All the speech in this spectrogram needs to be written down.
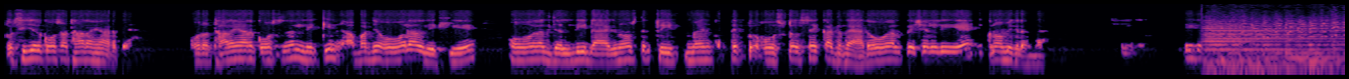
ਪ੍ਰੋਸੀਜਰ ਕੋਸਟ 18000 ਰੁਪਏ ਔਰ 18000 ਕੋਸਟ ਹੈ ਲੇਕਿਨ ਅਬਰ ਜੇ ਓਵਰਆਲ ਦੇਖੀਏ ਓਵਰਆਲ ਜਲਦੀ ਡਾਇਗਨੋਸ ਤੇ ਟ੍ਰੀਟਮੈਂਟ ਤੇ ਹਸਪੀਟਲ ਸੇ ਘਟਦਾ ਹੈ, ਤਾਂ ਓਵਰਆਲ ਪੇਸ਼ੈਂਟ ਲਈ ਇਹ ਇਕਨੋਮਿਕ ਰਹਿੰਦਾ ਠੀਕ ਹੈ। ਠੀਕ ਹੈ।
